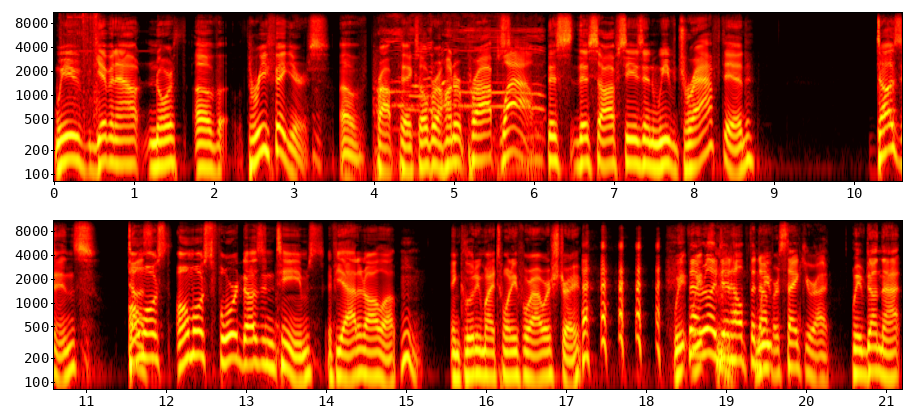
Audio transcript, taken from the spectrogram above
We've given out north of three figures of prop picks, over a hundred props. Wow. This, this off season, we've drafted dozens, Dozens. almost almost four dozen teams if you add it all up, Hmm. including my 24 hours straight. we, That we- really did help the numbers. Thank you, Ryan. We've done that,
